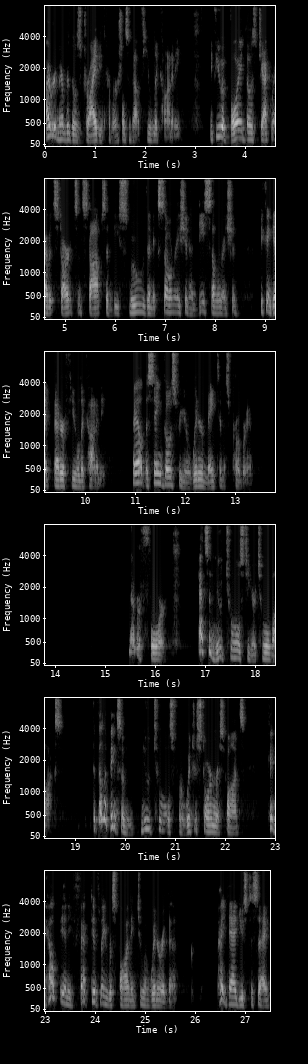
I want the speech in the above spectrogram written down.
I remember those driving commercials about fuel economy. If you avoid those jackrabbit starts and stops and be smooth in acceleration and deceleration, you can get better fuel economy. Well, the same goes for your winter maintenance program. Number four, add some new tools to your toolbox. Developing some new tools for winter storm response can help in effectively responding to a winter event. My dad used to say,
